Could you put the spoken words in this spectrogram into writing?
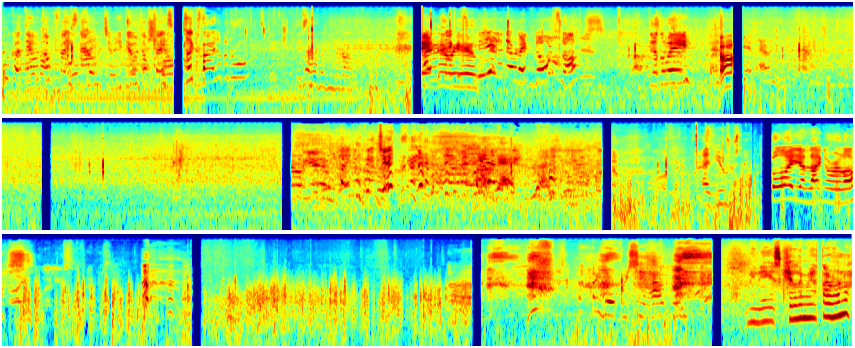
Look, I do a duck face now. You do a duck face? It's like Marilyn Monroe. Hey, how are you? And they were like, no, it's not. The other way. Oh. How are you? Kind of bitches. As usual thing. Boy, you langer a lot. shit happens. My knee is killing me at the runner.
